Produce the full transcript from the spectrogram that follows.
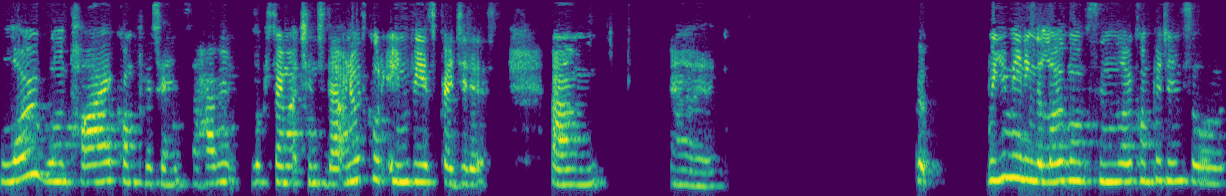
low warmth high competence i haven't looked so much into that. I know it's called envious prejudice. Um, uh, but were you meaning the low warmth and low competence or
